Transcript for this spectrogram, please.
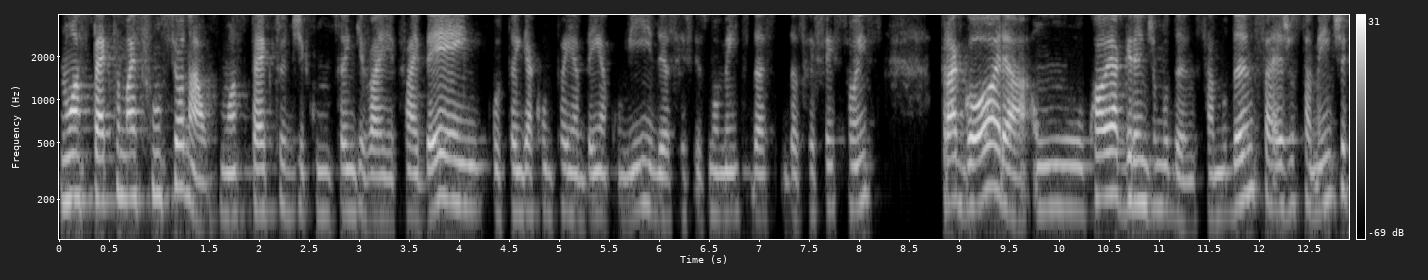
num aspecto mais funcional, num aspecto de como o Tang vai, vai bem, o Tang acompanha bem a comida, os momentos das, das refeições. Para agora, um, qual é a grande mudança? A mudança é justamente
